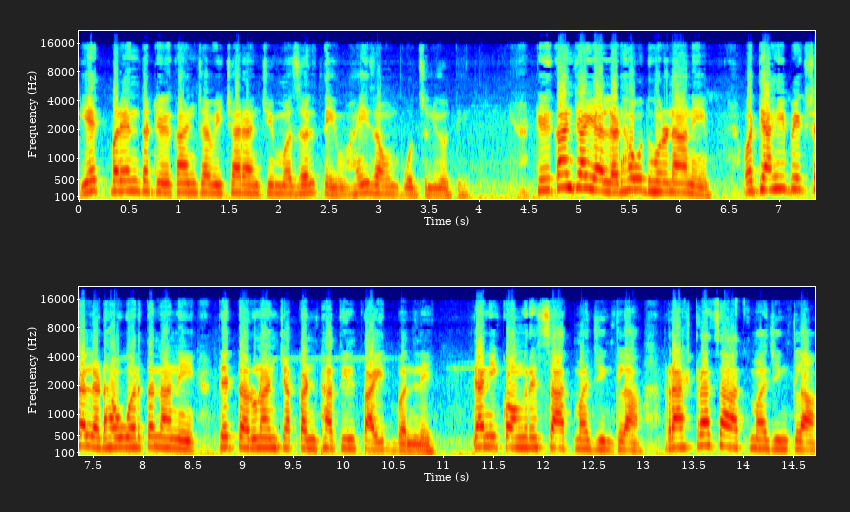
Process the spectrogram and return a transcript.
येथपर्यंत टिळकांच्या विचारांची मजल तेव्हाही जाऊन पोचली होती. टिळकांच्या या लढाऊ धोरणाने व त्याहीपेक्षा लढाऊ वर्तनाने ते तरुणांच्या कंठातील ताईत बनले. त्यांनी काँग्रेसचा आत्मा जिंकला राष्ट्राचा आत्मा जिंकला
